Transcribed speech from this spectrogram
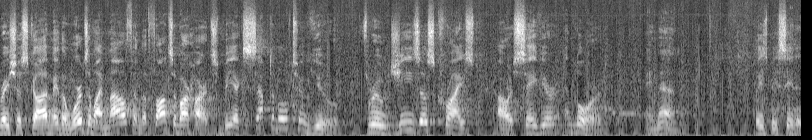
Gracious God, may the words of my mouth and the thoughts of our hearts be acceptable to you through Jesus Christ, our Savior and Lord. Amen. Please be seated.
